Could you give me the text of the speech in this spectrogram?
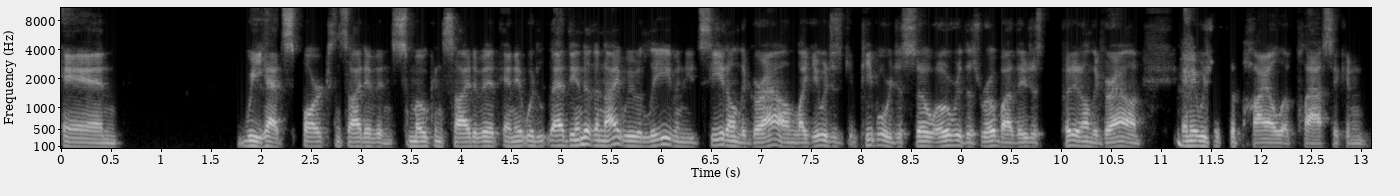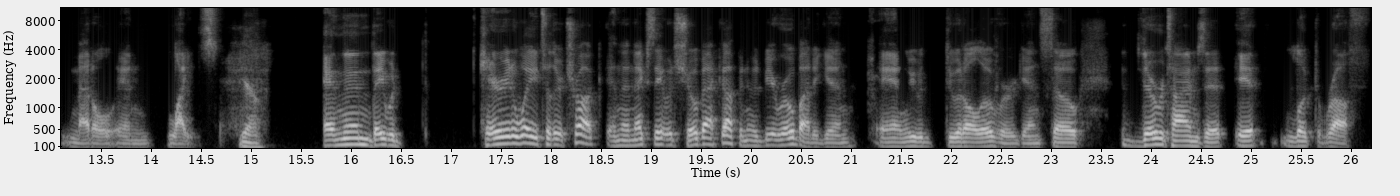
And we had sparks inside of it and smoke inside of it. And it would, at the end of the night, we would leave and you'd see it on the ground. Like it would just, people were just so over this robot, they just put it on the ground and it was just a pile of plastic and metal and lights. Yeah, And then they would carry it away to their truck. And the next day it would show back up and it would be a robot again. And we would do it all over again. So there were times that it looked rough.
